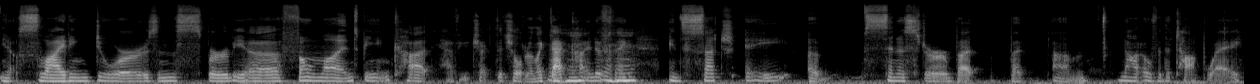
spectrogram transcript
you know, sliding doors and the suburbia, phone lines being cut. Have you checked the children? Like that mm-hmm, kind of mm-hmm. thing, in such a, a sinister but but um, not over the top way.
